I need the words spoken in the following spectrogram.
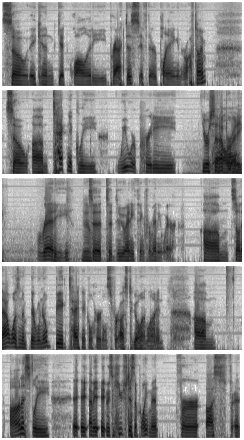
so they can get quality practice if they're playing in their off time. So um, technically, we were pretty. You were set well up already. Ready yeah. to, to do anything from anywhere. Um, so that wasn't a, there were no big technical hurdles for us to go online. Um, honestly, it, I mean, it was a huge disappointment for us, for,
